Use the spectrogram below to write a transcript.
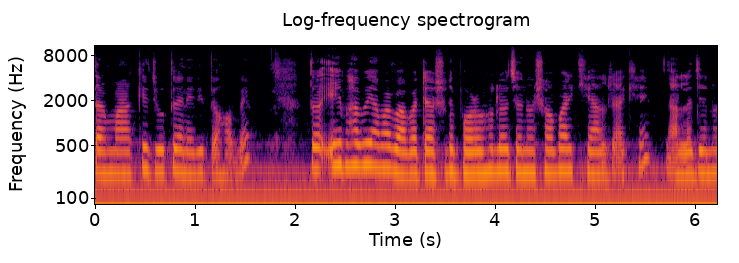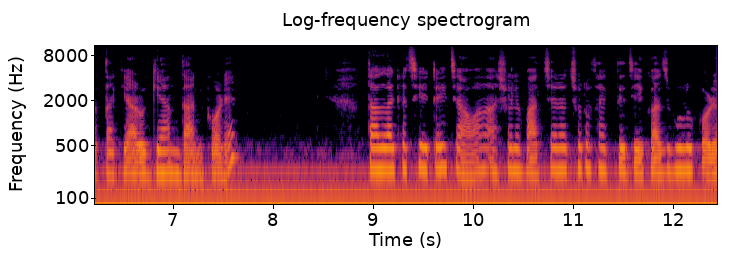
তার মাকে জুতো এনে দিতে হবে। তো এইভাবে আমার বাবাটা আসলে বড় হলেও যেন সবার খেয়াল রাখে। আল্লাহ যেন তাকে আরও জ্ঞান দান করে তা কাছে এটাই চাওয়া। আসলে বাচ্চারা ছোট থাকতে যে কাজগুলো করে,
